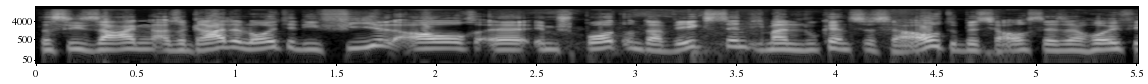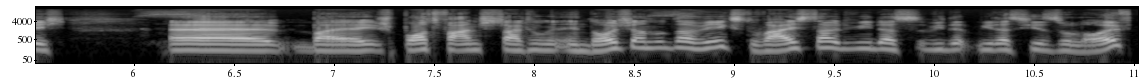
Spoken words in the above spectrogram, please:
dass sie sagen, also gerade Leute, die viel auch äh, im Sport unterwegs sind, ich meine, du kennst es ja auch, du bist ja auch sehr, sehr häufig äh, bei Sportveranstaltungen in Deutschland unterwegs, du weißt halt, wie das, wie, wie das hier so läuft.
